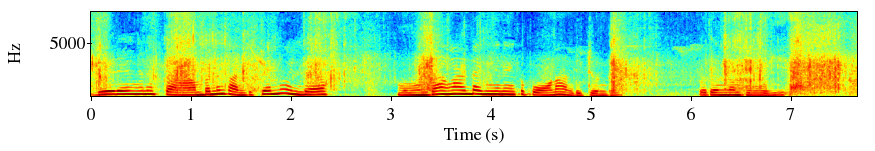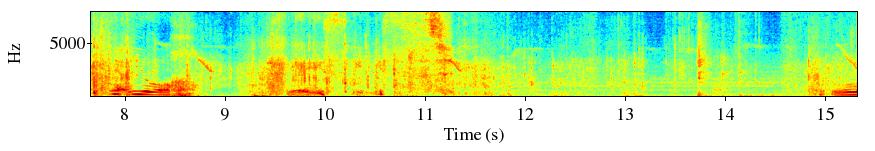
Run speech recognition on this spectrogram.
ഇതുവരെ അങ്ങനെ പാമ്പൊന്നും കണ്ടിട്ടൊന്നുമില്ല. മുമ്പാങ്ങാണ്ട് എങ്ങനെയൊക്കെ പോണ കണ്ടിട്ടുണ്ട്. ഒരെണ്ണം പോയി. അയ്യോ. ഓ.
